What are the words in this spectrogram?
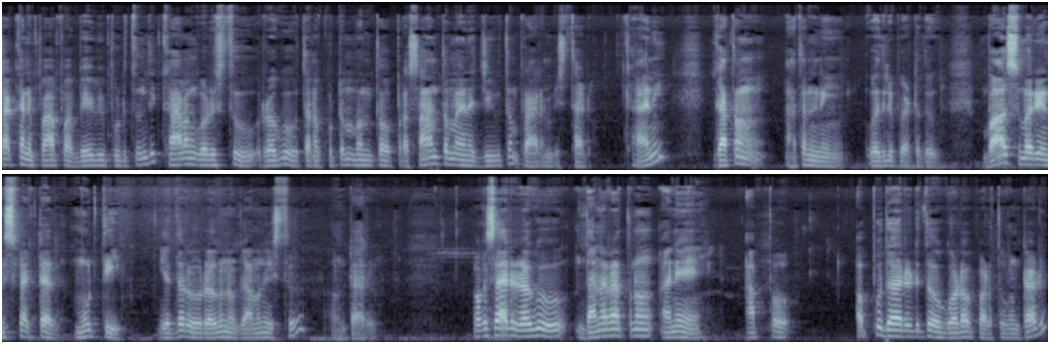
చక్కని పాప బేబీ పుడుతుంది. కాలం గడుస్తూ రఘు తన కుటుంబంతో ప్రశాంతమైన జీవితం ప్రారంభిస్తాడు. కానీ గతం అతన్ని వదిలిపెట్టదు. బాస్ మరియు ఇన్స్పెక్టర్ మూర్తి ఇద్దరు రఘును గమనిస్తూ ఉంటారు. ఒకసారి రఘు ధనరత్నం అనే అప్పు అప్పుదారుడితో గొడవ పడుతూ ఉంటాడు.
